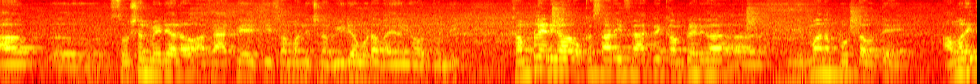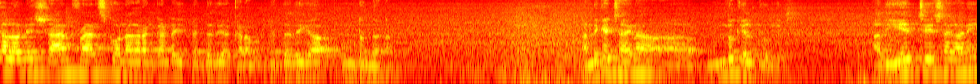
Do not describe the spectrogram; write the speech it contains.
ఆ, సోషల్ మీడియాలో ఆ ఫ్యాక్టరీకి సంబంధించిన వీడియో కూడా వైరల్గా అవుతుంది. కంప్లీట్గా ఒకసారి ఫ్యాక్టరీ కంప్లీట్గా నిర్మాణం పూర్తవుతే అమెరికాలోని శాన్ ఫ్రాన్స్కో నగరం కంటే ఇది పెద్దదిగా కర పెద్దదిగా ఉంటుందట. అందుకే చైనా ముందుకెళ్తుంది. అది ఏది చేసినా కానీ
